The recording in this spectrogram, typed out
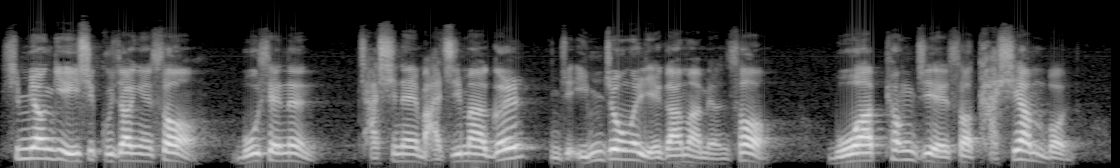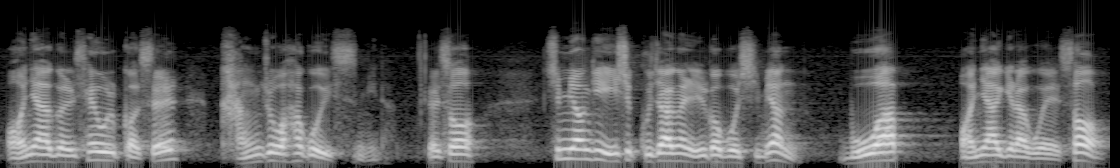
신명기 29장에서 모세는 자신의 마지막을 이제 임종을 예감하면서 모압 평지에서 다시 한번 언약을 세울 것을 강조하고 있습니다. 그래서 신명기 29장을 읽어 보시면 모압 언약이라고 해서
